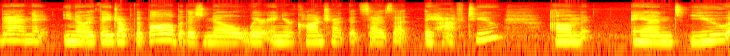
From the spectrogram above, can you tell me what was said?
then, you know, if they drop the ball, but there's nowhere in your contract that says that they have to, um, and you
